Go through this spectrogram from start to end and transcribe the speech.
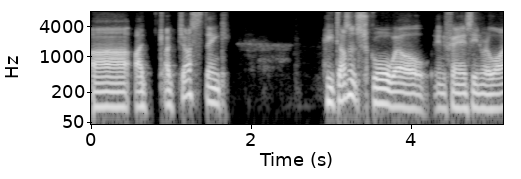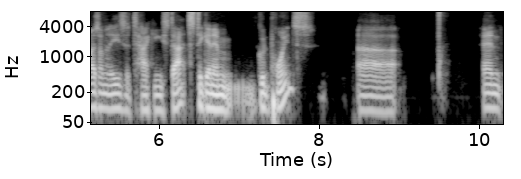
Uh, I I just think he doesn't score well in fantasy and relies on these attacking stats to get him good points. Uh, and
